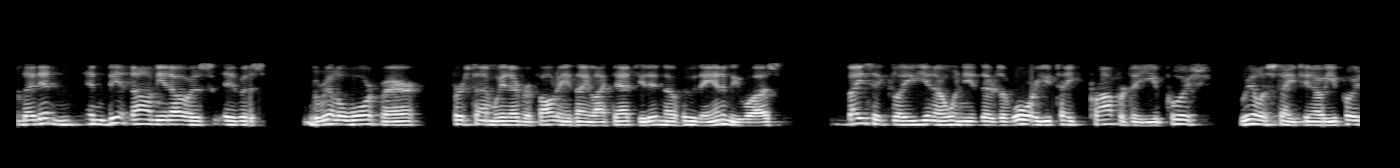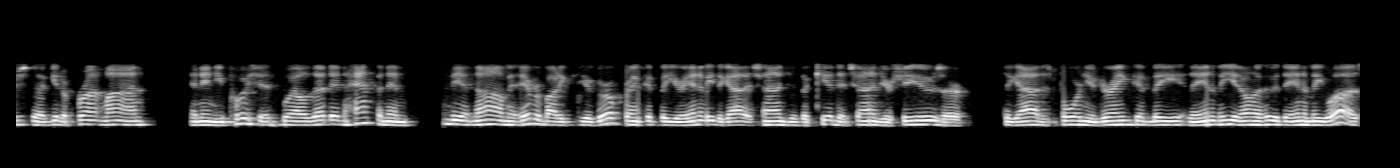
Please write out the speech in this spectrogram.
They didn't in Vietnam, you know, it was it was guerrilla warfare. First time we'd ever fought anything like that, you didn't know who the enemy was. Basically, you know, when you, there's a war, you take property, you push real estate. You know, you push to get a front line, and then you push it. Well, that didn't happen in Vietnam. Everybody, your girlfriend could be your enemy, the guy that shines you, the kid that shines your shoes, or the guy that's pouring your drink could be the enemy. You don't know who the enemy was.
